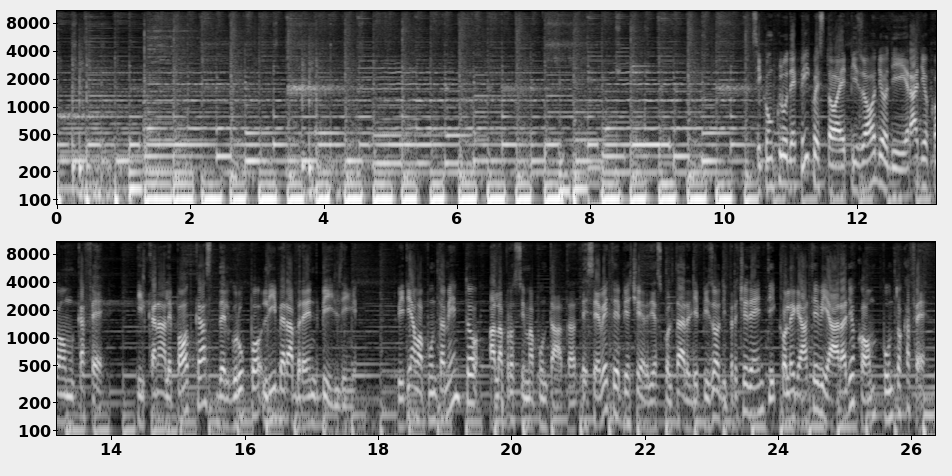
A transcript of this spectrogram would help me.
Si conclude qui questo episodio di Radiocom Café, il canale podcast del gruppo Libera Brand Building. Vi diamo appuntamento alla prossima puntata e se avete piacere di ascoltare gli episodi precedenti collegatevi a radiocom.café.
